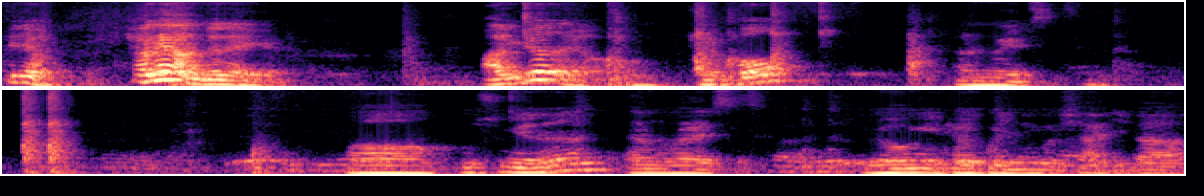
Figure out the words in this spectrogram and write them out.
그죠? 변해 안 변해 이게? 안 변해요. 결코 안 rest. 어, 그 수면은 rest. 조용히 결코 있는 것이 아니다.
